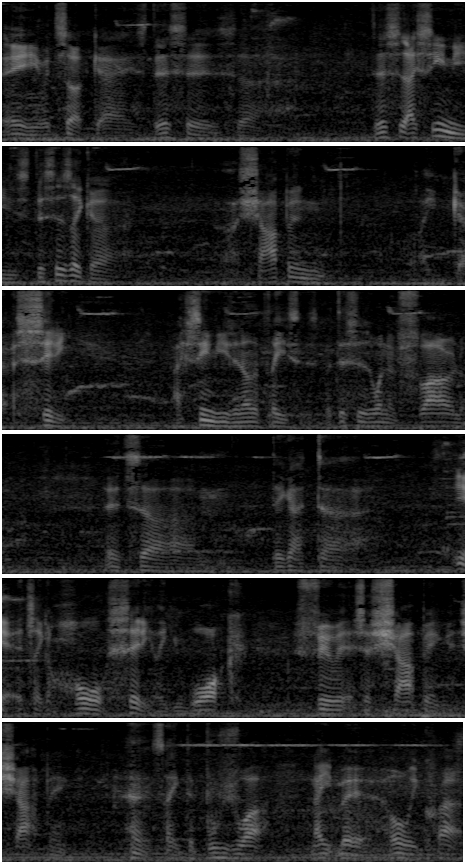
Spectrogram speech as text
Hey, what's up, guys? This is, uh, this is, I seen these. This is like a, a shopping, like, uh, city. I've seen these in other places, but this is one in Florida. It's, um, they got, uh, yeah, it's like a whole city. Like, you walk through it, it's just shopping and shopping. it's like the bourgeois nightmare. Holy crap.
